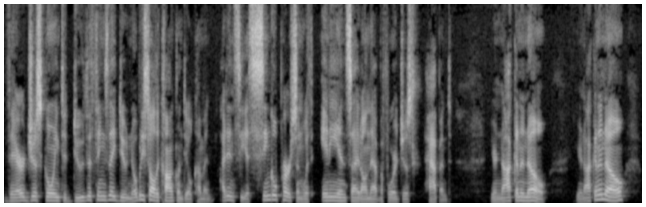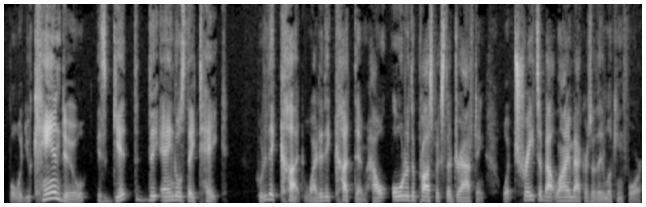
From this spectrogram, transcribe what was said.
they're just going to do the things they do. Nobody saw the Conklin deal coming. I didn't see a single person with any insight on that before it just happened. You're not going to know. You're not going to know. But what you can do is get the, the, angles they take. Who do they cut? Why do they cut them? How old are the prospects they're drafting? What traits about linebackers are they looking for?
